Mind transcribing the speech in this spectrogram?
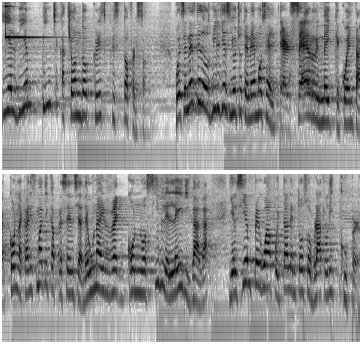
y el bien pinche cachondo Chris Christopherson. Pues en este 2018 tenemos el tercer remake que cuenta con la carismática presencia de una irreconocible Lady Gaga y el siempre guapo y talentoso Bradley Cooper.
